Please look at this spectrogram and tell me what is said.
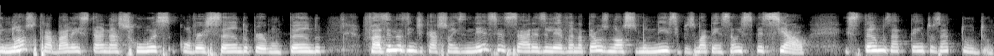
O nosso trabalho é estar nas ruas, conversando, perguntando, fazendo as indicações necessárias e levando até os nossos munícipes uma atenção especial. Estamos atentos a tudo.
